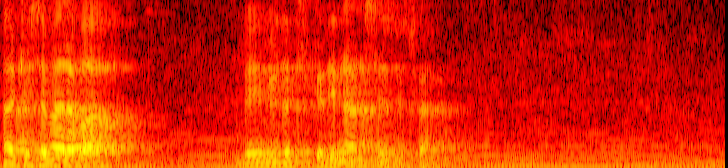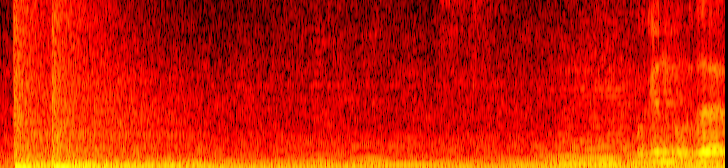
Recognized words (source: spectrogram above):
Herkese merhaba. Beni bir dakika dinler misiniz lütfen? Bugün burada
